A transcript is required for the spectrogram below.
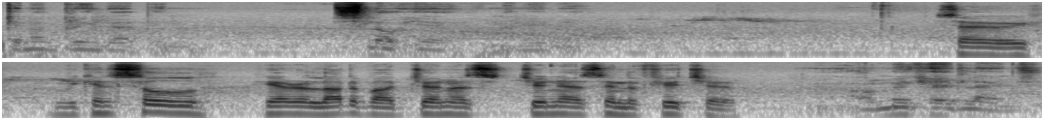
cannot bring that in. It's slow here in Namibia. So we can still hear a lot about Jonas Junias in the future. I'll make headlines.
